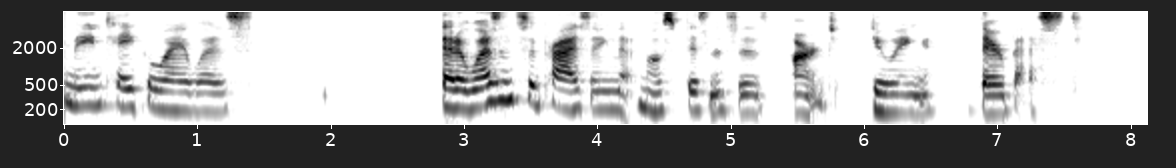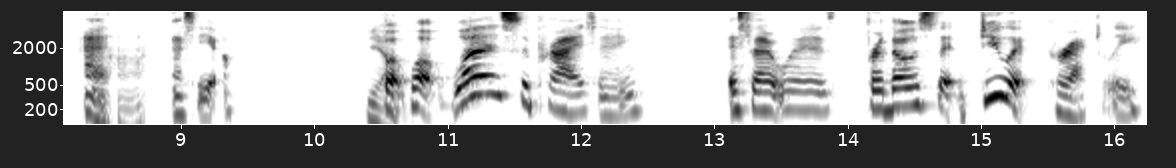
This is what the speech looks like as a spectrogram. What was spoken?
main takeaway was that it wasn't surprising that most businesses aren't doing their best at Mhm. SEO. Yeah, But what was surprising is that it was for those that do it correctly,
